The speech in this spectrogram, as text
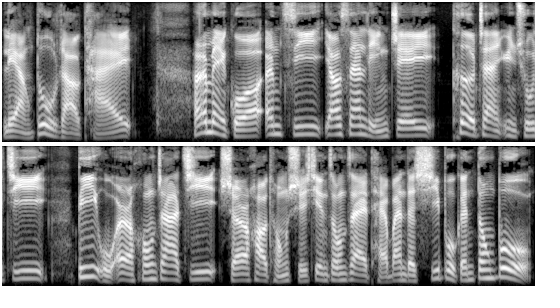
两度扰台，而美国 MC 幺三零 J 特战运输机、B 五二轰炸机十二号同时现踪在台湾的西部跟东部。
